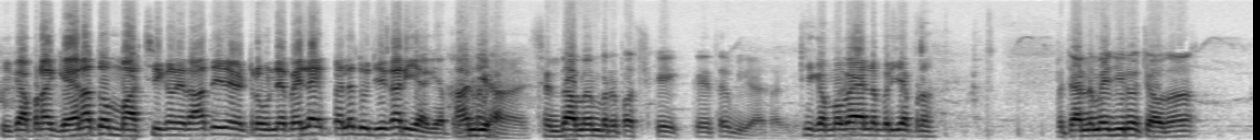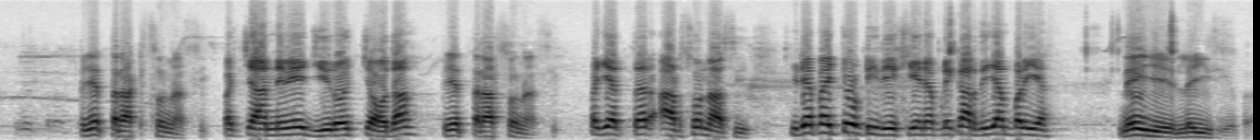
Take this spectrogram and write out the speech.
ਠੀਕ ਆ ਆਪਣਾ ਗਹਿਣਾ ਤੋਂ ਮਾਛੀ ਕਣੇ ਰਾਹ ਤੇ ਐਂਟਰ ਹੁੰਨੇ ਪਹਿਲੇ ਪਹਿਲੇ ਦੂਜੇ ਘਰ ਹੀ ਆ ਗਿਆ ਆਪਣਾ ਹਾਂਜੀ ਹਾਂ ਸਿੰਦਾ ਮੈਂਬਰ ਪੁੱਛ ਕੇ ਕਿਤੇ ਵੀ ਆ ਸਕਦੇ। ਠੀਕ ਆ ਮੋਬਾਈਲ ਨੰਬਰ ਜੀ ਆਪਣਾ। 95014 75879 95014 75879 75879 ਜਿਹੜੇ ਆਪਾਂ ਝੋਟੀ ਦੇਖੀ ਨੇ ਆਪਣੀ ਘਰ ਦੀ ਜੰਪਲੀ ਆ? ਨਹੀਂ ਜੀ ਲਈ ਸੀ ਆਪਾਂ।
